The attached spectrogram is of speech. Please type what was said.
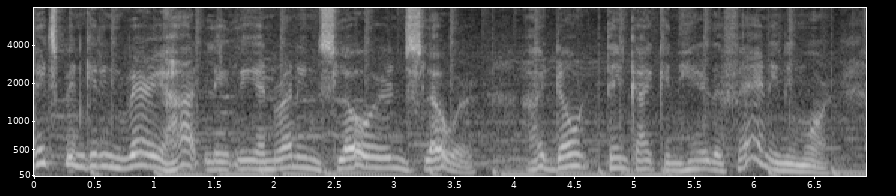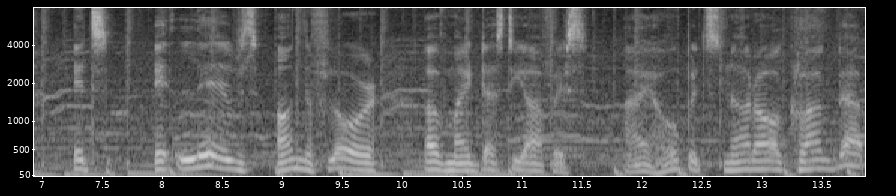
It's been getting very hot lately and running slower and slower. I don't think I can hear the fan anymore. It's it lives on the floor of my dusty office. I hope it's not all clogged up.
